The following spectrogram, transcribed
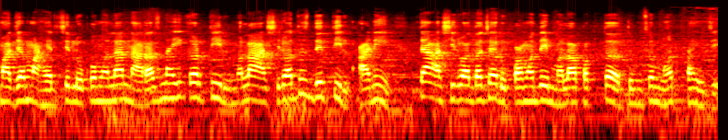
माझ्या माहेरचे लोक मला नाराज नाही करतील मला आशीर्वादच देतील आणि त्या आशीर्वादाच्या रूपामध्ये मला फक्त तुमचं मत पाहिजे.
